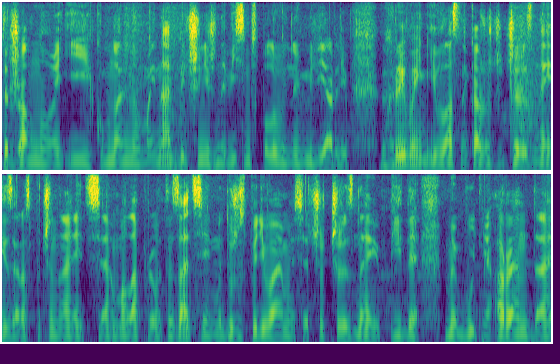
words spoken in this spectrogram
державного і комунального майна більше ніж на 8,5 мільярдів гривень. І, власне кажучи, через неї зараз починається мала приватизація. Ми дуже сподіваємося, що через неї піде майбутня оренда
